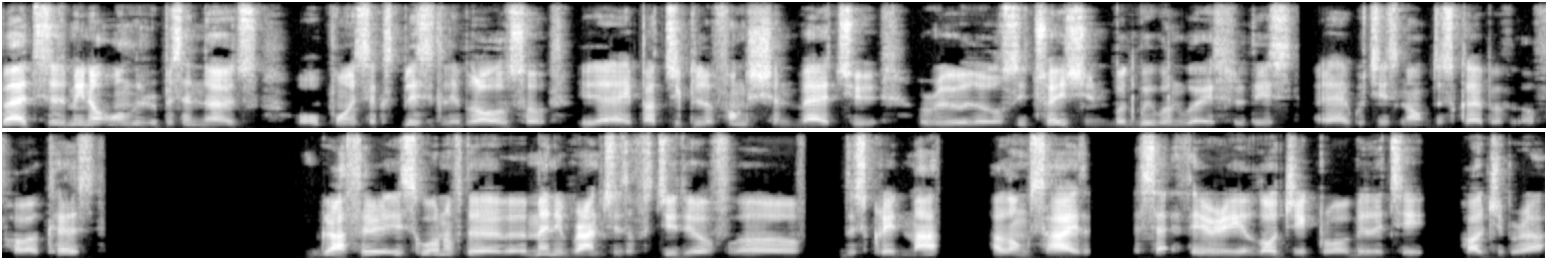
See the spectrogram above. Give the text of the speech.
Vertices may not only represent nodes or points explicitly, but also a particular function, virtue, rule, or situation, but we won't go through this, uh, which is not the scope of, of our course. Graph theory is one of the many branches of study of, of discrete math alongside set theory, logic, probability, algebra,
